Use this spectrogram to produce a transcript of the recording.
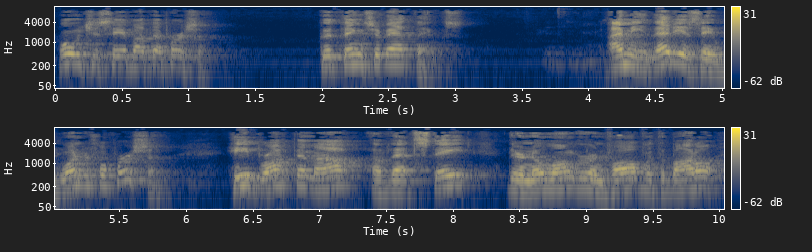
What would you say about that person? Good things or bad things? I mean, that is a wonderful person. He brought them out of that state. They're no longer involved with the bottle.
